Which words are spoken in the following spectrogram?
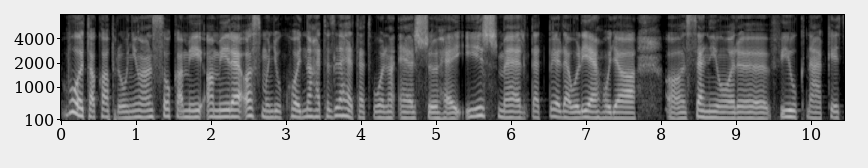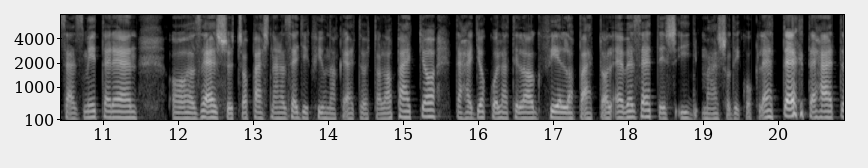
voltak apró nyuanszok, ami, amire azt mondjuk, hogy na hát ez lehetett volna első hely is, mert tehát például ilyen, hogy a, a senior fiúknál 200 méteren az első csapásnál az egyik fiúnak eltört a lapátja, tehát gyakorlatilag fél lapáttal evezett, és így másodikok lettek, tehát,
